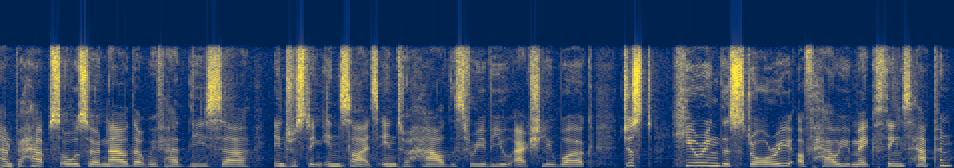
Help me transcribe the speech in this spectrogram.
And perhaps also now that we've had these uh, interesting insights into how the three of you actually work, just hearing the story of how you make things happen.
